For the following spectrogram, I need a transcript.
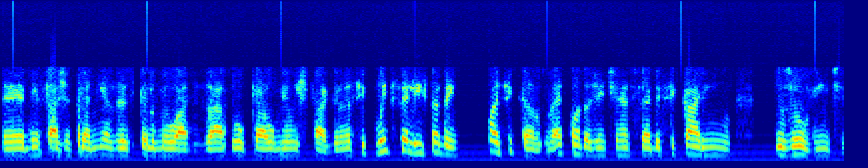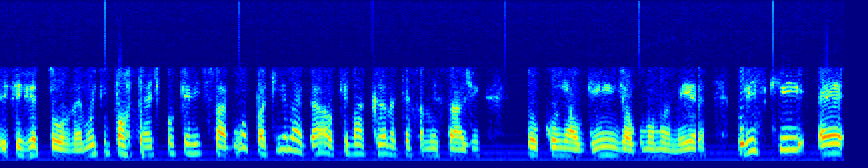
é, mensagem para mim, às vezes pelo meu WhatsApp ou para o meu Instagram. Eu fico muito feliz também. Nós ficamos, né? Quando a gente recebe esse carinho dos ouvintes, esse retorno. É muito importante porque a gente sabe, opa, que legal, que bacana que essa mensagem tocou em alguém de alguma maneira. Por isso que é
